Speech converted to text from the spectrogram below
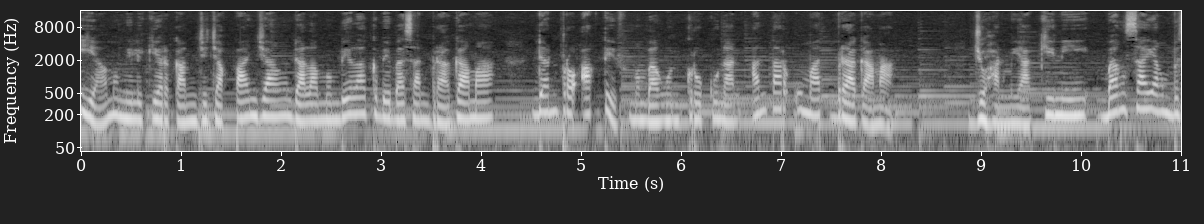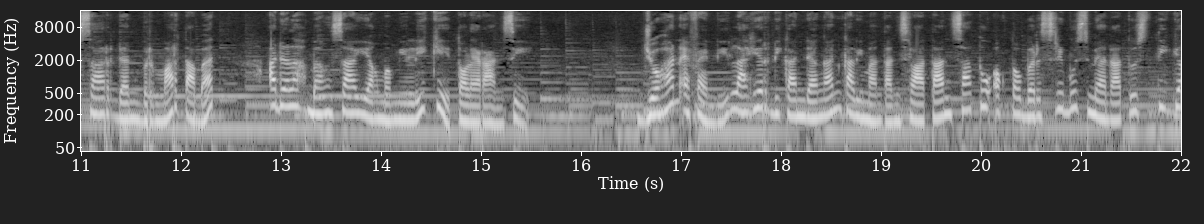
ia memiliki rekam jejak panjang dalam membela kebebasan beragama dan proaktif membangun kerukunan antar umat beragama. Johan meyakini bangsa yang besar dan bermartabat adalah bangsa yang memiliki toleransi. Johan Effendi lahir di Kandangan, Kalimantan Selatan 1 Oktober 1939.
